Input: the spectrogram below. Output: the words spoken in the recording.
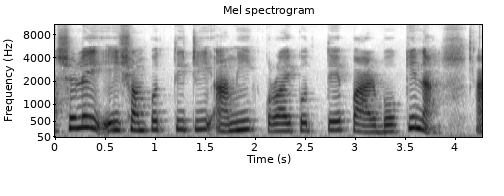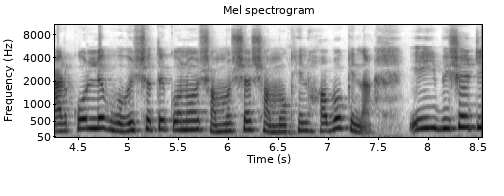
আসলেই এই সম্পত্তিটি আমি ক্রয় করতে পারব কি না আর করলে ভবিষ্যতে কোনো সমস্যার সম্মুখীন হব কি না এই বিষয়টি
